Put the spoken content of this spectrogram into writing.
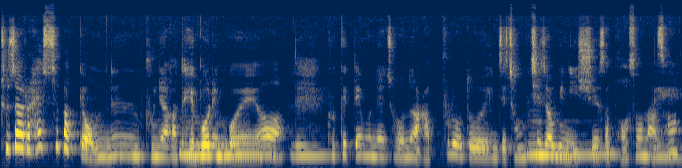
투자를 할 수밖에 없는 분야가 돼버린 음, 거예요. 네. 그렇기 때문에 저는 앞으로도 이제 정치적인 음, 이슈에서 벗어나서 네.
